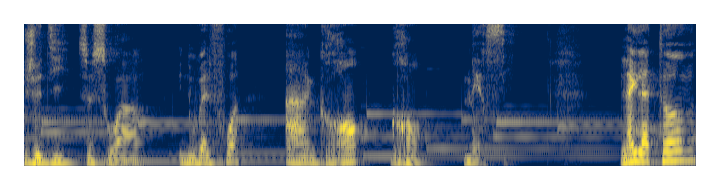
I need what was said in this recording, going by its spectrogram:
je dis ce soir, une nouvelle fois, un grand, grand merci. Laila Tov,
